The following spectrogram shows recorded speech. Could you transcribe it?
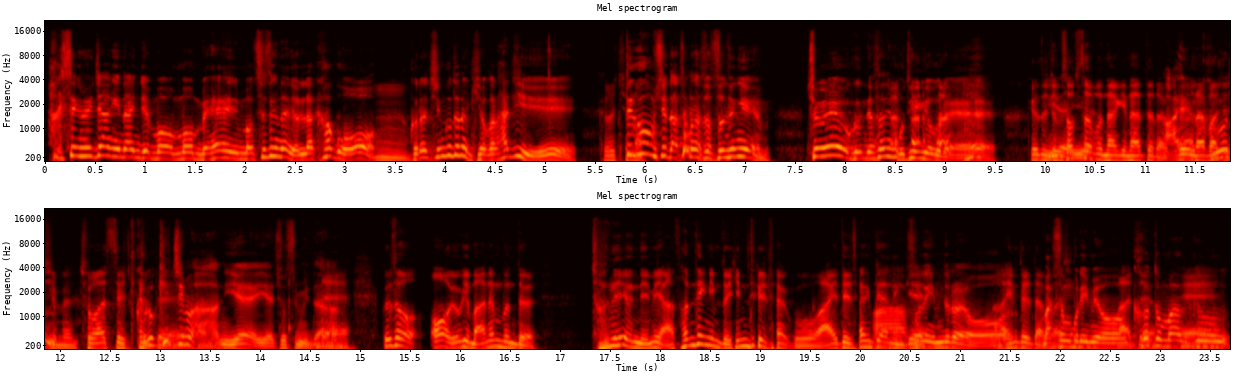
학생 회장이나 이제 뭐 뭐매뭐 스승날 연락하고 그런 친구들은 기억을 하지. 음. 그렇지만- 뜬금없이 나타나서 선생님 저예요. 근데 선생님 어떻게 기억을 해? 그래도 좀 예, 예. 섭섭은하긴 하더라고요. 아유, 알아봐 주시면 좋았을 텐데. 그렇겠지만 예, 예, 좋습니다. 네. 그래서 어 여기 많은 분들 전혜윤 님이 아 선생님도 힘들다고 아이들 상대하는 아, 게 선생님 힘들어요. 아, 힘들다고 말썽 하시네요. 부리면. 그것도 막 예. 그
